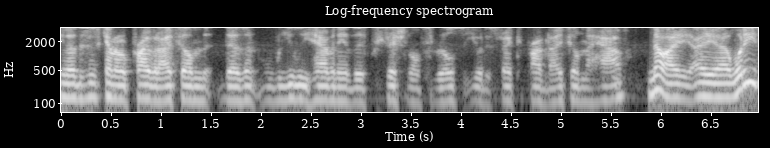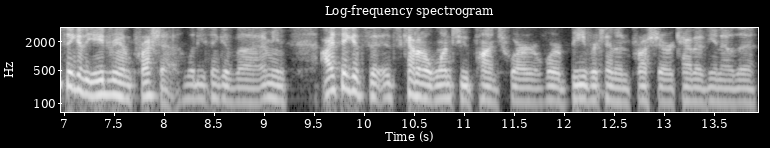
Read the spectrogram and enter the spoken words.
you know this is kind of a private eye film that doesn't really have any of the traditional thrills that you would expect a private eye film to have. No, I, I uh, what do you think of the Adrian Prussia? What do you think of? Uh, I mean, I think it's a, it's kind of a one-two punch where where Beaverton and Prussia are kind of you know the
